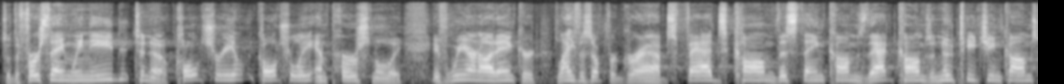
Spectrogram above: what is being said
So, the first thing we need to know, culturally, culturally and personally, if we are not anchored, life is up for grabs. Fads come, this thing comes, that comes, a new teaching comes.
